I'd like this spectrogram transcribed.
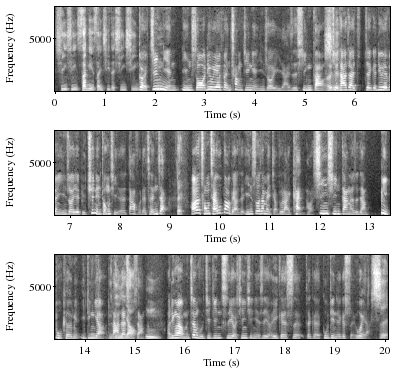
星星三零三七的星星，对，今年营收六月份创今年营收以来是新高，而且它在这个六月份营收也比去年同期的大幅的成长。对，而从财务报表的营收上面角度来看，哈，星星当然是这样。必不可免，一定要拉在手上。嗯啊，另外我们政府基金持有新兴也是有一个是这个固定的一个水位了。是。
